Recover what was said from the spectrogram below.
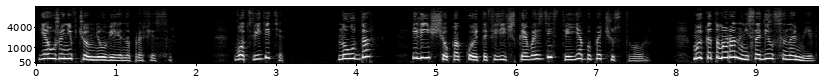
Я уже ни в чем не уверена, профессор. Вот видите? Но удар или еще какое-то физическое воздействие я бы почувствовала. Мой катамаран не садился на мель,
